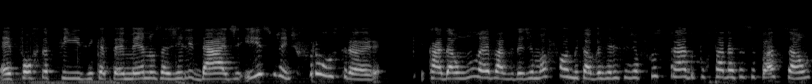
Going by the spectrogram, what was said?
é, força física, ter menos agilidade, isso, gente, frustra cada um leva a vida de uma forma, e talvez ele seja frustrado por estar nessa situação,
